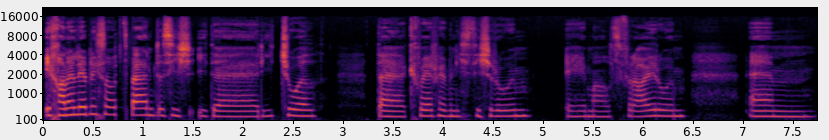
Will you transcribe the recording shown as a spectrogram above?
ich habe einen Lieblingsort in Bern. Das ist in der Reitschule, der querfeministische Raum, ehemals Freiraum. Ähm,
